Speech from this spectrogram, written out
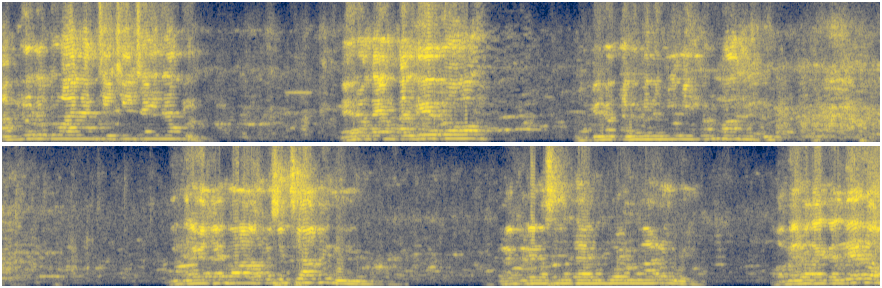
paglulutuan ng chichichay natin. Meron kayong kaldero. Huwag yun ang aluminum yung mga. Hindi talaga tayo makakakusip sa akin eh. Na sa tayo ng buhay ng araw eh. O meron kayong kaldero,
